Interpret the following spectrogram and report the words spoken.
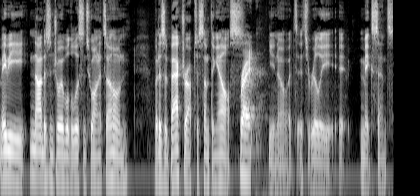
maybe not as enjoyable to listen to on its own, but as a backdrop to something else Right. you know it's it's really it makes sense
